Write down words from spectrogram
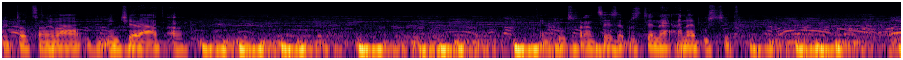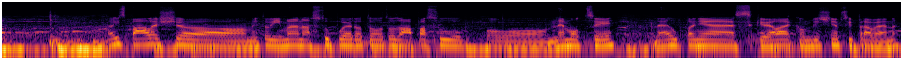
že to, co nemá Minči rád a ten kluk z Francie se prostě ne a ne pustit. Navíc Páleš, eh, my to víme, nastupuje do tohoto zápasu po nemoci, ne úplně skvěle kondičně připraven,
